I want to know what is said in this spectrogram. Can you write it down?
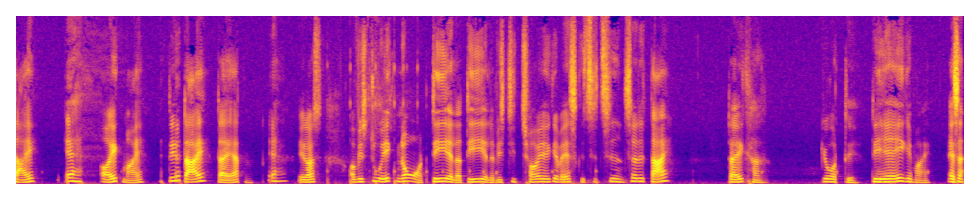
dig, Ja, og ikke mig. Det er dig, der er den. ja, Ikke også? Og hvis du ikke når det eller det, eller hvis dit tøj ikke er vasket til tiden, så er det dig, der ikke har gjort det. Det Ja. er ikke mig. Altså,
